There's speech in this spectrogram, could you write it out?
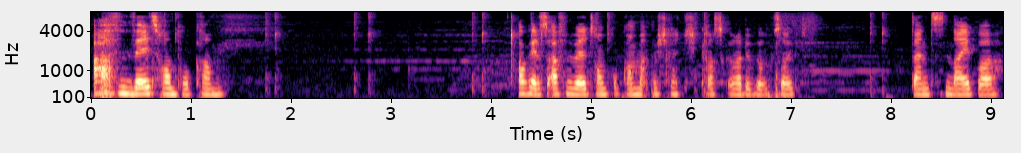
Affen-Weltraumprogramm. Okay, das Affen-Weltraumprogramm hat mich richtig krass gerade überzeugt. Dann Sniper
